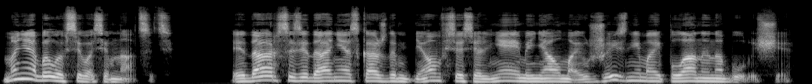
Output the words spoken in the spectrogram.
Мне было всего семнадцать. И дар созидания с каждым днем все сильнее менял мою жизнь и мои планы на будущее.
